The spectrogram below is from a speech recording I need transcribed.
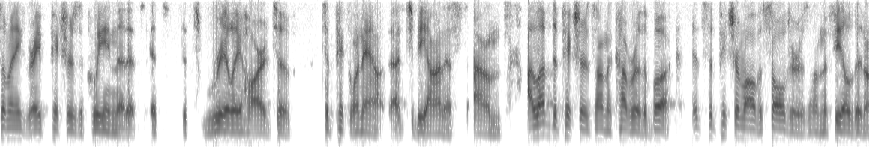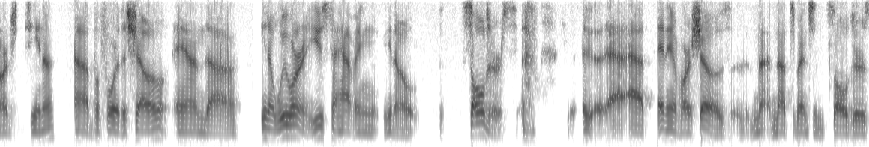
so many great pictures of Queen that it's it's it's really hard to to pick one out. Uh, to be honest, um, I love the picture that's on the cover of the book. It's the picture of all the soldiers on the field in Argentina uh, before the show, and uh, you know we weren't used to having you know soldiers at any of our shows. Not, not to mention soldiers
